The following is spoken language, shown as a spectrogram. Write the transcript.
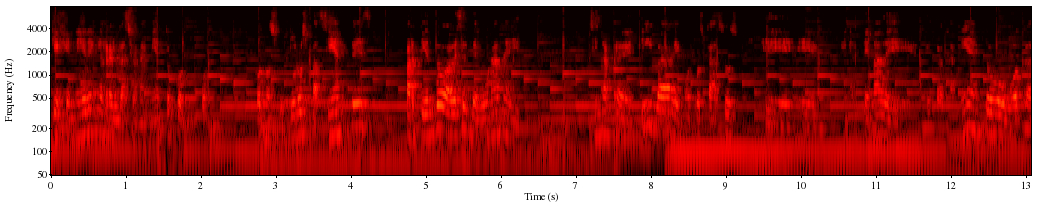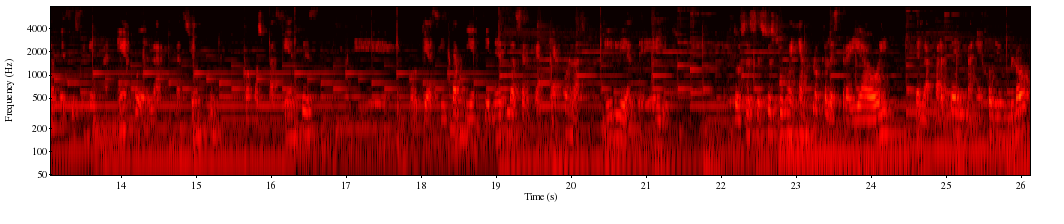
que generen el relacionamiento con, los futuros pacientes, partiendo a veces de una medicina preventiva, en otros casos en el tema de, de, tratamiento u otras veces en el manejo de la relación con con los pacientes, eh, porque así también tienes la cercanía con las familias de ellos. Entonces eso es un ejemplo que les traía hoy de la parte del manejo de un blog,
